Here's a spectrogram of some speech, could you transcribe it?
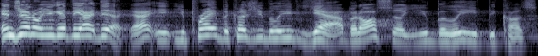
in general, you get the idea. Yeah? You pray because you believe, yeah, but also you believe because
